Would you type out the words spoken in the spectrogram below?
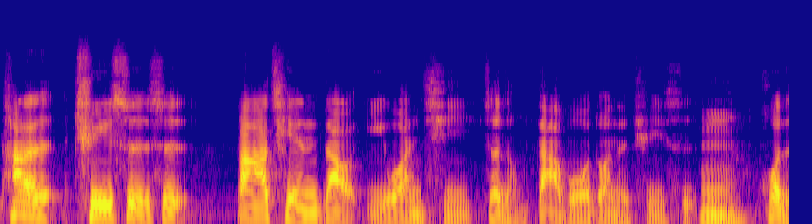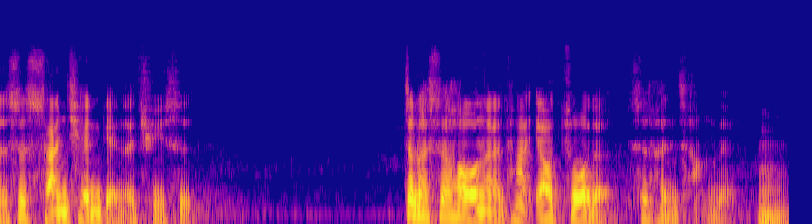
它的趋势是八千到一万七这种大波段的趋势，嗯或者是三千点的趋势。这个时候呢，它要做的是很长的，嗯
